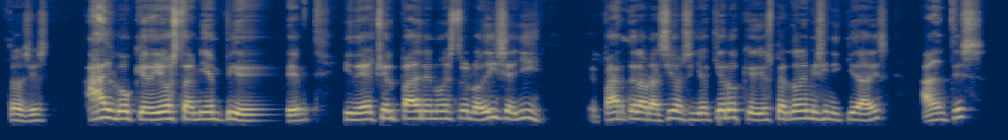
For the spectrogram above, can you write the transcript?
Entonces, algo que Dios también pide, y de hecho el Padre nuestro lo dice allí, parte de la oración, si yo quiero que Dios perdone mis iniquidades, antes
